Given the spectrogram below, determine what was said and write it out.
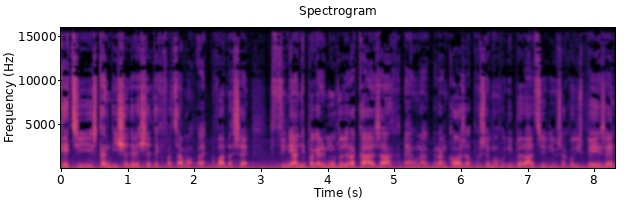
che ci scandisce delle scelte che facciamo, eh, va da sé. Finiamo di pagare il mutuo della casa, è una gran cosa, possiamo liberarci di un sacco di spese,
